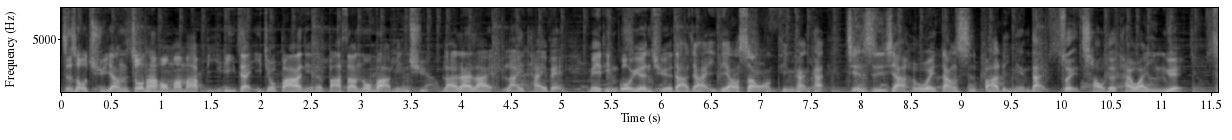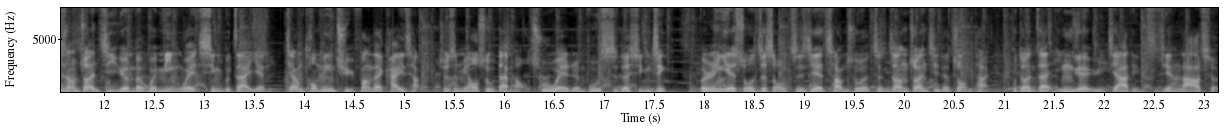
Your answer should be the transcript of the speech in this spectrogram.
这首曲样的周汤豪妈妈比利在一九八二年的巴萨诺瓦名曲《来来来来台北》，没听过原曲的大家一定要上网听看看，见识一下何谓当时八零年代最潮的台湾音乐。这张专辑原本会命为《心不在焉》，将同名曲放在开场，就是描述蛋堡初为人父时的心境。本人也说，这首直接唱出了整张专辑的状态，不断在音乐与家庭之间拉扯，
